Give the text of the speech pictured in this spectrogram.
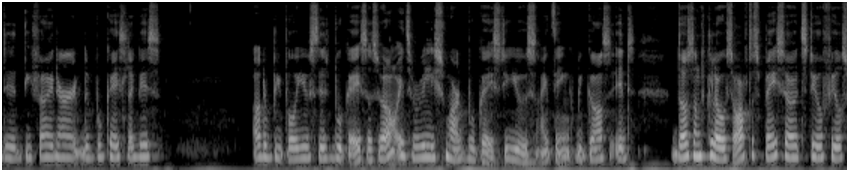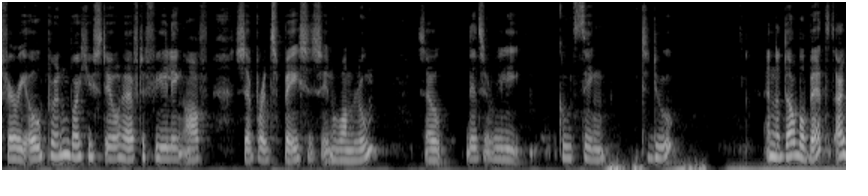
the divider the bookcase like this. Other people use this bookcase as well. It's a really smart bookcase to use i think because it doesn't close off the space so it still feels very open but you still have the feeling of separate spaces in one room. So that's a really good thing to do and a double bed i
